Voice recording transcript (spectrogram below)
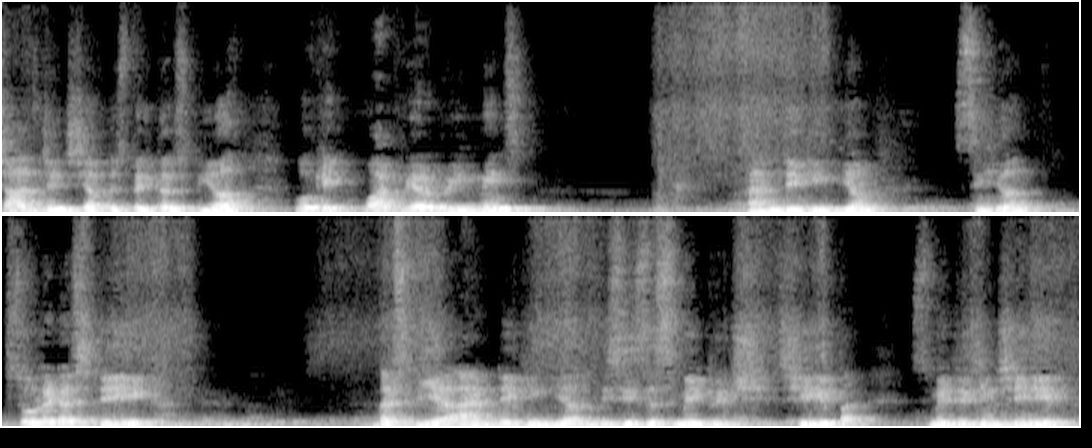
charge density of the spherical sphere okay what we are doing means i am taking here see here so let us take that sphere I am taking here. This is the symmetric shape, symmetric in shape.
